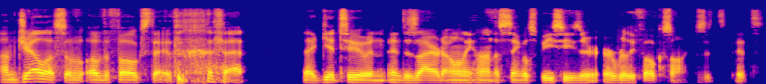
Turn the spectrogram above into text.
I'm jealous of, of the folks that that that get to and, and, desire to only hunt a single species or, or really focus on because it's it's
